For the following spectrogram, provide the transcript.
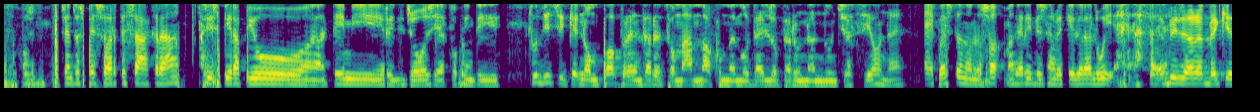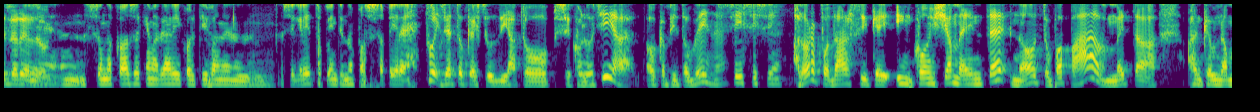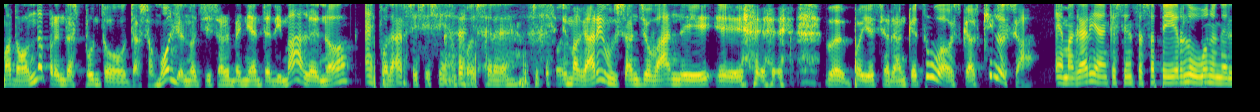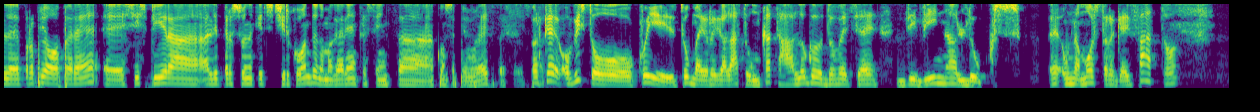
facendo spesso arte sacra si ispira più a temi religiosi, ecco, quindi... Tu dici che non può prendere tua mamma come modello per un'annunciazione? Eh, questo non lo so, magari bisognerebbe chiedere a lui. Se, bisognerebbe chiedere a lui. Mm, sono cose che magari coltiva nel segreto, quindi non posso sapere. Tu hai detto che hai studiato psicologia, ho capito bene? Sì, sì, sì. Allora può darsi che inconsciamente no, tuo papà metta anche una Madonna, prenda spunto da sua moglie, non ci sarebbe niente di male, no? Eh, può darsi, sì, sì, può essere tutto E magari un San Giovanni... Eh, puoi essere anche tu, Oscar, chi lo sa? E magari anche senza saperlo, uno nelle proprie opere eh, si ispira alle persone che ci circondano, magari anche senza consapevolezza. Perché ho visto qui, tu mi hai regalato un catalogo dove c'è Divina Lux. È una mostra che hai fatto?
